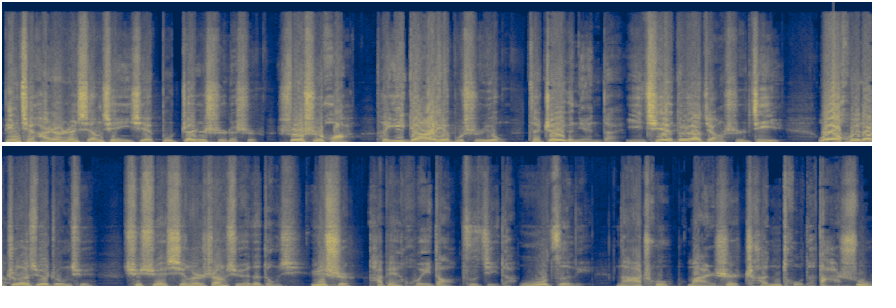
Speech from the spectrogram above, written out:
并且还让人相信一些不真实的事。说实话，它一点儿也不实用。”在这个年代，一切都要讲实际。我要回到哲学中去，去学形而上学的东西。于是他便回到自己的屋子里，拿出满是尘土的大书，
